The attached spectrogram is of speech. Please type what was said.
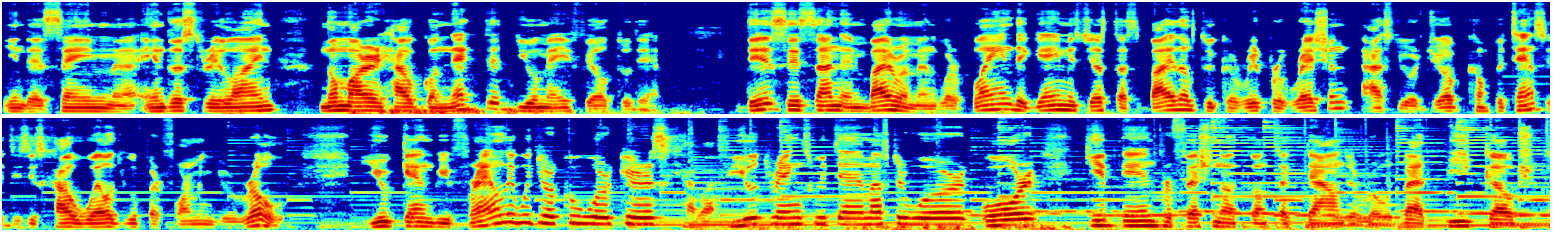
in the same uh, industry line, no matter how connected you may feel to them. This is an environment where playing the game is just as vital to career progression as your job competency. This is how well you perform in your role. You can be friendly with your coworkers, have a few drinks with them after work, or keep in professional contact down the road, but be cautious.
